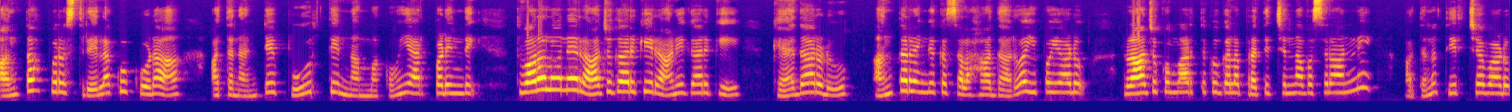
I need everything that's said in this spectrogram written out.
అంతఃపుర స్త్రీలకు కూడా అతనంటే పూర్తి నమ్మకం ఏర్పడింది. త్వరలోనే రాజుగారికి రాణిగారికి కేదారుడు అంతరంగిక సలహాదారు అయిపోయాడు. రాజకుమార్తెకు గల ప్రతి చిన్న అవసరాన్ని అతను తీర్చేవాడు.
